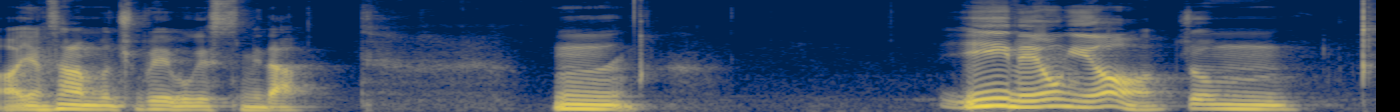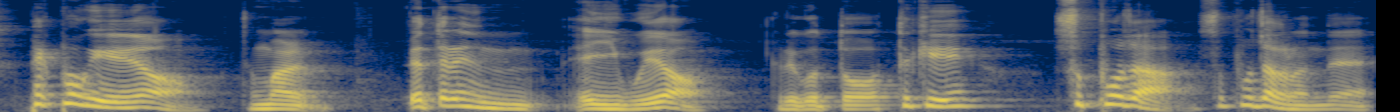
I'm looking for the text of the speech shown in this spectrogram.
어, 영상을 한번 준비해 보겠습니다. 음, 이 내용이요, 좀 팩폭이에요. 정말 뼈 때리는 A이고요. 그리고 또 특히 수포자, 수포자 그런데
